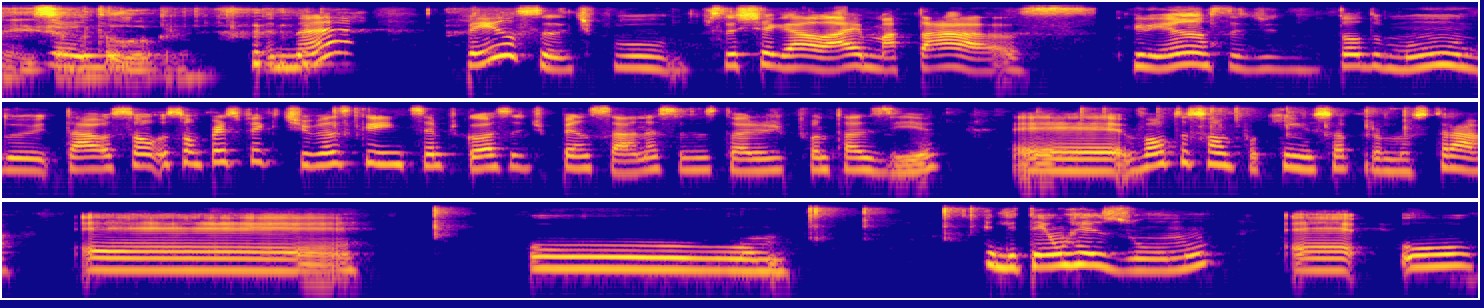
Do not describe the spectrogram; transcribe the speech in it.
Isso e é aí, muito louco, né? Né? Pensa, tipo, você chegar lá e matar as crianças de todo mundo e tal. São, são perspectivas que a gente sempre gosta de pensar nessas histórias de fantasia. É, volta só um pouquinho, só para mostrar. É, o, ele tem um resumo. É, o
